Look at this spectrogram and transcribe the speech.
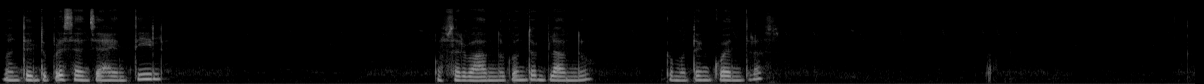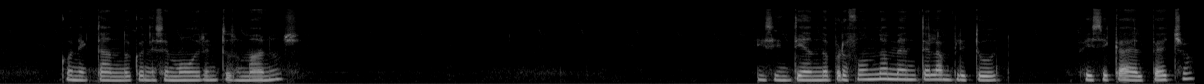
Mantén tu presencia gentil, observando, contemplando cómo te encuentras, conectando con ese mudra en tus manos y sintiendo profundamente la amplitud física del pecho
